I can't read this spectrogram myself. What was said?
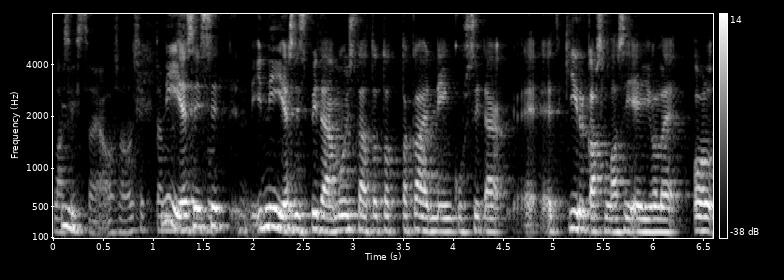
lasissa mm. ja osa on sitten... Niin ja, siis sit, niin ja siis pitää muistaa, että totta kai niin kuin sitä, että kirkas lasi ei ole, ol,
